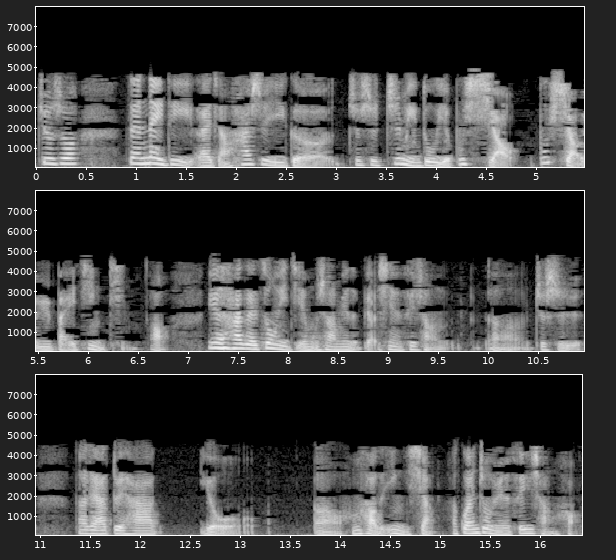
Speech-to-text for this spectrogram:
就是说在内地来讲，他是一个就是知名度也不小，不小于白敬亭啊，因为他在综艺节目上面的表现非常呃，就是大家对他有呃很好的印象，他观众缘非常好。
